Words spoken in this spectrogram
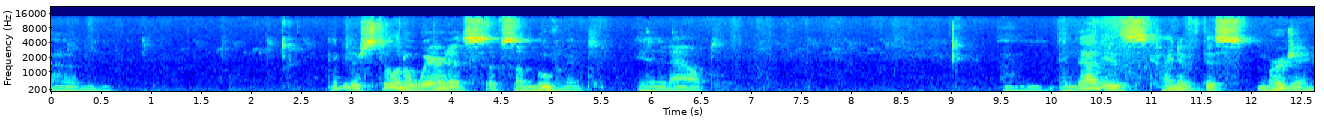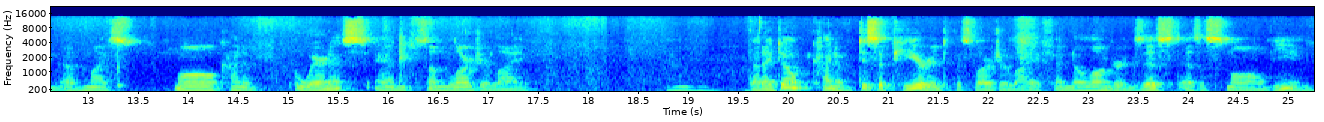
um, maybe there's still an awareness of some movement in and out. Um, and that is kind of this merging of my small kind of awareness and some larger life. Um, that I don't kind of disappear into this larger life and no longer exist as a small being.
